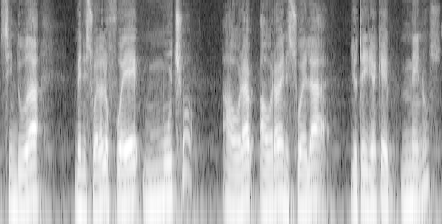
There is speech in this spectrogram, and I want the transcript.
sin duda Venezuela lo fue mucho, ahora, ahora Venezuela yo te diría que menos,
